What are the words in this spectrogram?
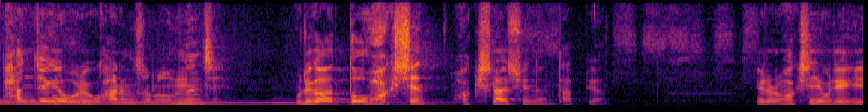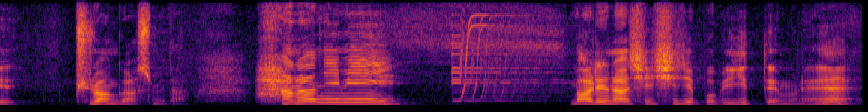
판정에 오르고 가능성은 없는지 우리가 또 확신, 확신할 수 있는 답변 이런 확신이 우리에게 필요한 것 같습니다. 하나님이 마련하신 시제법이기 때문에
